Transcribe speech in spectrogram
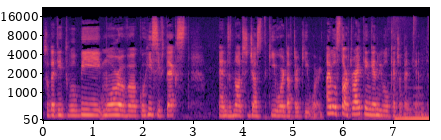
so that it will be more of a cohesive text and not just keyword after keyword. I will start writing and we will catch up at the end.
